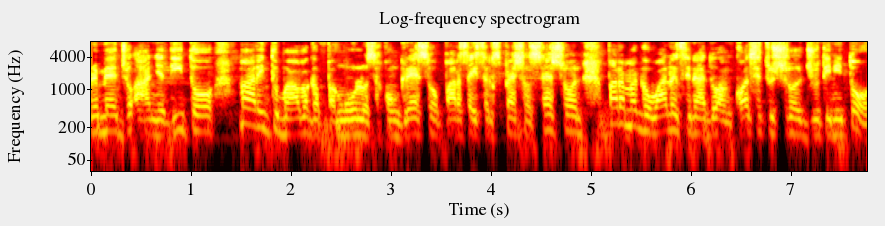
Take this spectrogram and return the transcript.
Remedyo anya dito, maaaring tumawag ang Pangulo sa Kongreso para sa isang special session para magawa ng Senado ang constitutional duty nito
